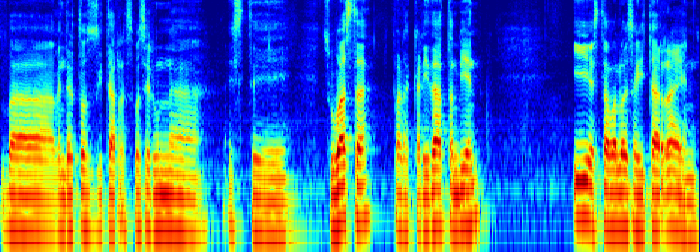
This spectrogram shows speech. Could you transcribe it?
va a vender todas sus guitarras. Va a ser una este, subasta para caridad también. Y está valorada esa guitarra en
